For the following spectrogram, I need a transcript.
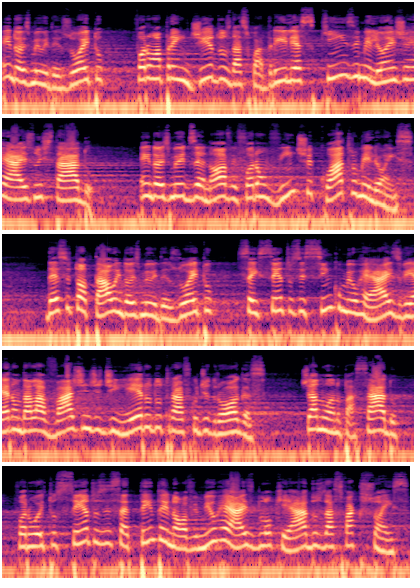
Em 2018, foram apreendidos das quadrilhas 15 milhões de reais no estado. Em 2019, foram 24 milhões. Desse total, em 2018, 605 mil reais vieram da lavagem de dinheiro do tráfico de drogas. Já no ano passado, foram 879 mil reais bloqueados das facções.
